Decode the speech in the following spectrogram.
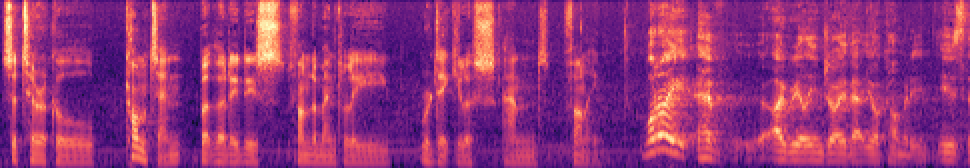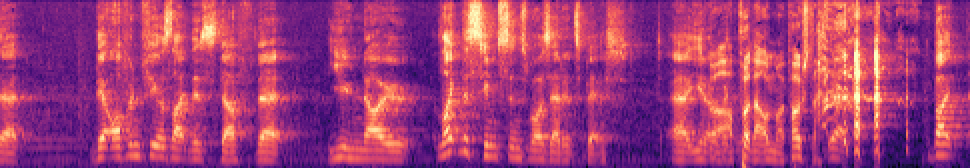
satirical content but that it is fundamentally ridiculous and funny What I have, I really enjoy about your comedy is that there often feels like there's stuff that you know, like The Simpsons was at its best. Uh, you know, Well, I'll put that on my poster yeah. but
